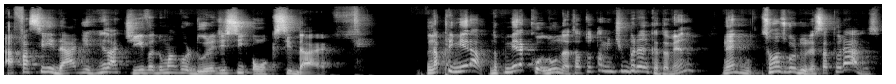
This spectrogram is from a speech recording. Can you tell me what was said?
a facilidade relativa de uma gordura de se oxidar. Na primeira, na primeira coluna está totalmente branca, tá vendo? Né? São as gorduras saturadas.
